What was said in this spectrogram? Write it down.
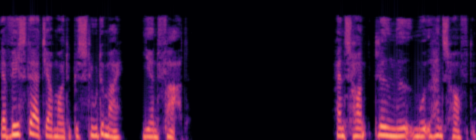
Jeg vidste, at jeg måtte beslutte mig i en fart. Hans hånd gled ned mod hans hofte.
